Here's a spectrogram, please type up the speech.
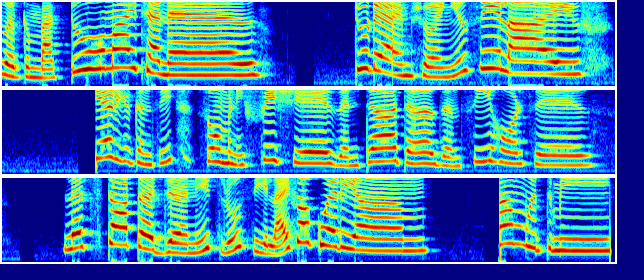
welcome back to my channel. Today I am showing you sea life. Here you can see so many fishes and turtles and seahorses. Let's start our journey through Sea Life Aquarium. Come with me.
